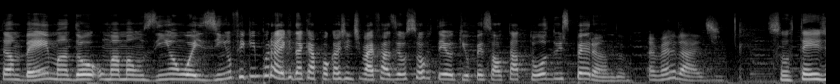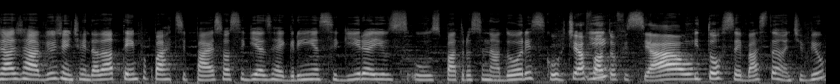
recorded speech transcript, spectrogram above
também. Mandou uma mãozinha, um oizinho. Fiquem por aí que daqui a pouco a gente vai fazer o sorteio aqui. O pessoal tá todo esperando. É verdade. Sorteio já já, viu, gente? Ainda dá tempo participar, é só seguir as regrinhas, seguir aí os, os patrocinadores. Curtir a foto oficial. E torcer bastante, viu?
